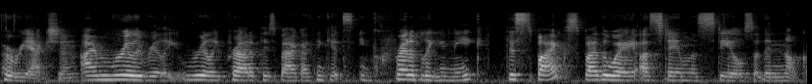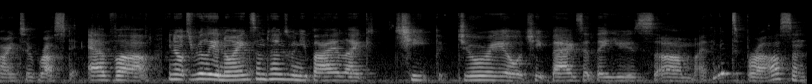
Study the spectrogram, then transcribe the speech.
her reaction. I'm really, really, really proud of this bag. I think it's incredibly unique. The spikes, by the way, are stainless steel, so they're not going to rust ever. You know, it's really annoying sometimes when you buy like cheap jewelry or cheap bags that they use um, I think it's brass and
